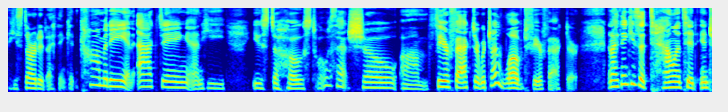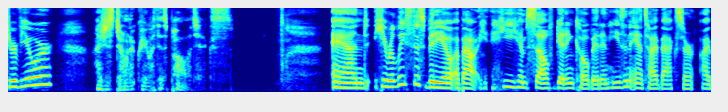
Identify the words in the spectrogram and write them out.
He started, I think, in comedy and acting, and he used to host, what was that show? Um, Fear Factor, which I loved Fear Factor. And I think he's a talented interviewer. I just don't agree with his politics. And he released this video about he himself getting COVID, and he's an anti vaxxer, I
